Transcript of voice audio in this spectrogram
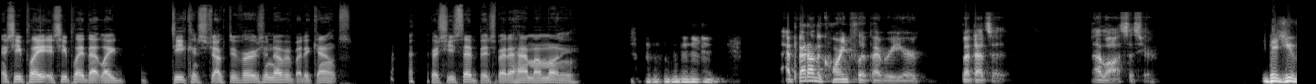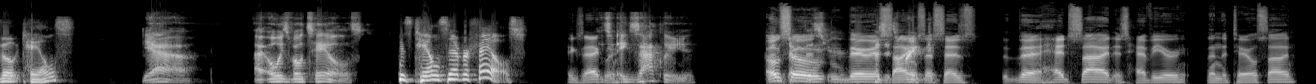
And she played she played that like deconstructed version of it, but it counts because she said, "Bitch Better Have My Money." I bet on the coin flip every year, but that's it. I lost this year. Did you vote tails? Yeah, I always vote tails. Because tails never fails. Exactly. It's exactly. Also, Except this year, there 'cause science rigged. that says the head side is heavier than the tail side.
